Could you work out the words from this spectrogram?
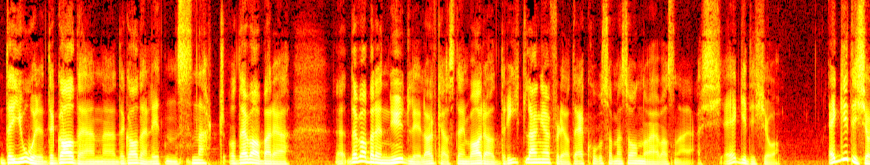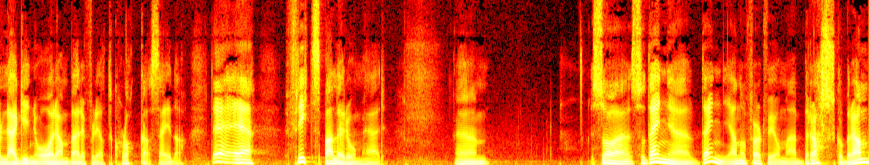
det gjorde Det ga det, en, det ga det en liten snert. Og det var bare det var bare en nydelig livecast. Den vara dritlenge fordi at jeg kosa meg sånn. Og jeg var sånn jeg gidder ikke å Jeg gidder ikke å legge inn årene bare fordi at klokka sier det. Det er fritt spillerom her. Um, så, så den, den, gjennomførte vi jo med brask og bram.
